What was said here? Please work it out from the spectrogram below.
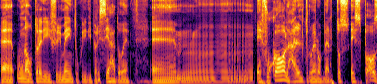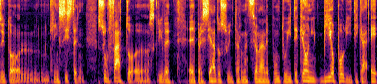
Eh, un autore di riferimento, quindi di Presiado, è, ehm, è Foucault, l'altro è Roberto Esposito, che insiste sul fatto, eh, scrive eh, Presiado su internazionale.it, che ogni biopolitica è,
